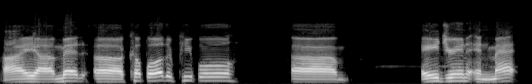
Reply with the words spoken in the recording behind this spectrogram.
i uh, met a couple other people um adrian and matt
